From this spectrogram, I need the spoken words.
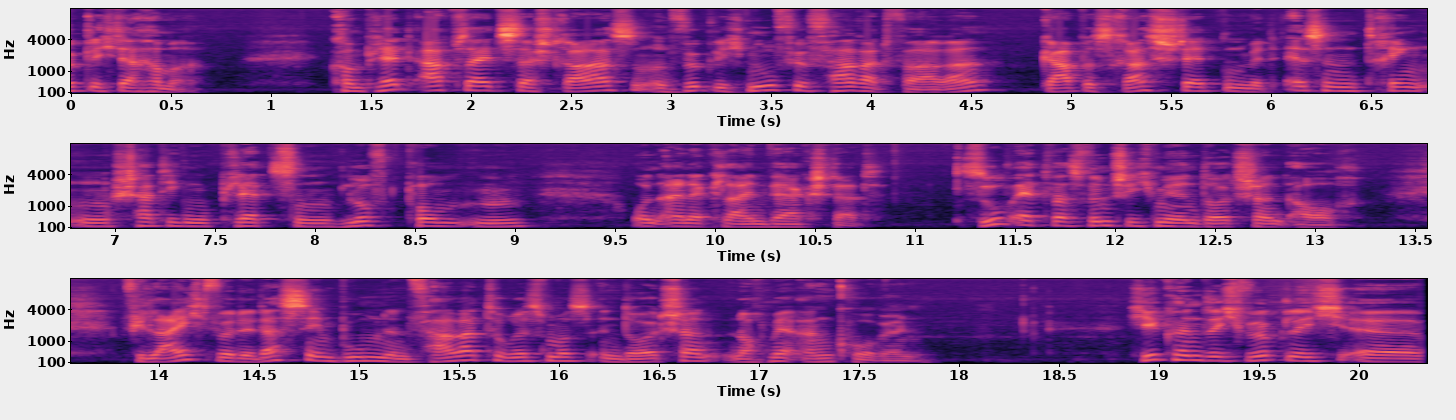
Wirklich der Hammer. Komplett abseits der Straßen und wirklich nur für Fahrradfahrer gab es Raststätten mit Essen, Trinken, schattigen Plätzen, Luftpumpen und einer kleinen Werkstatt. So etwas wünsche ich mir in Deutschland auch. Vielleicht würde das den boomenden Fahrradtourismus in Deutschland noch mehr ankurbeln. Hier können sich wirklich äh,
